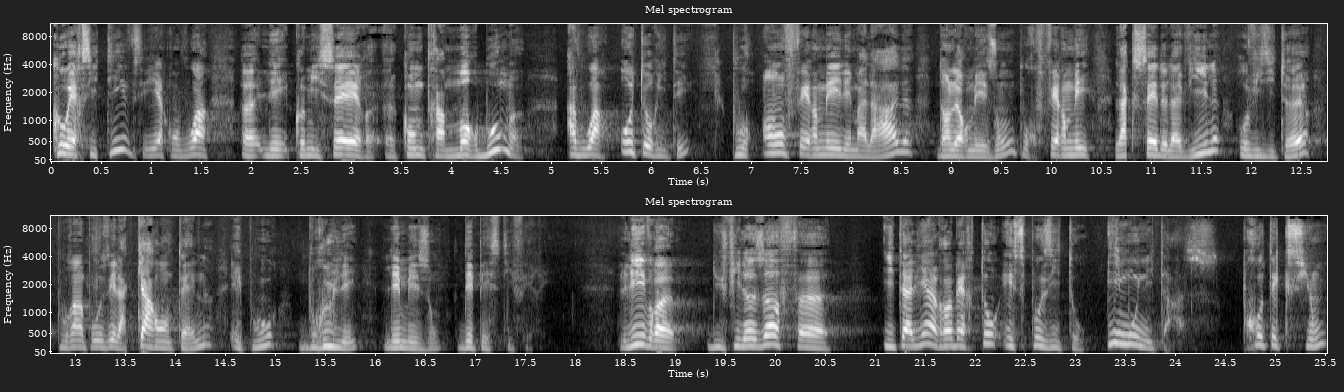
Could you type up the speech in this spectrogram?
coercitives, c'est-à-dire qu'on voit euh, les commissaires contra morbum avoir autorité pour enfermer les malades dans leur maison, pour fermer l'accès de la ville aux visiteurs, pour imposer la quarantaine et pour brûler les maisons des pestiférés. Le livre du philosophe euh, italien Roberto Esposito, Immunitas, protection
